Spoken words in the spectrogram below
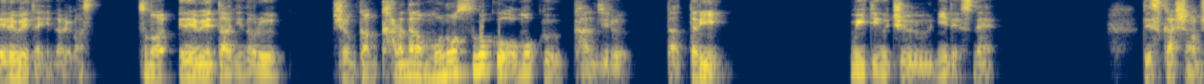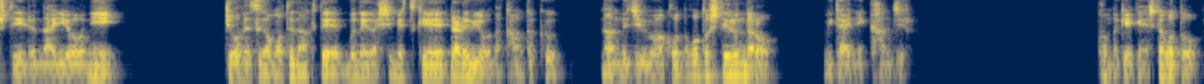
エレベーターに乗ります。そのエレベーターに乗る瞬間、体がものすごく重く感じるだったり、ミーティング中にですね、ディスカッションしている内容に情熱が持てなくて胸が締め付けられるような感覚。なんで自分はこんなことしてるんだろうみたいに感じる。こんな経験したこと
